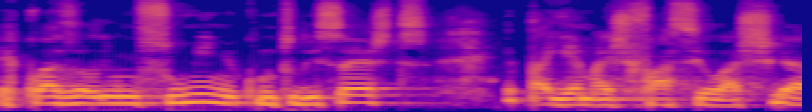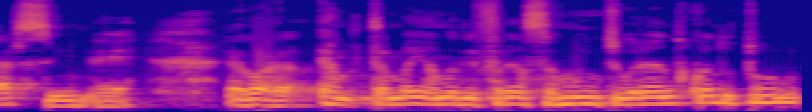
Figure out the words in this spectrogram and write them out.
é quase ali um suminho, como tu disseste, Epá, e é mais fácil a chegar, sim, é. Agora, é, também é uma diferença muito grande quando tu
